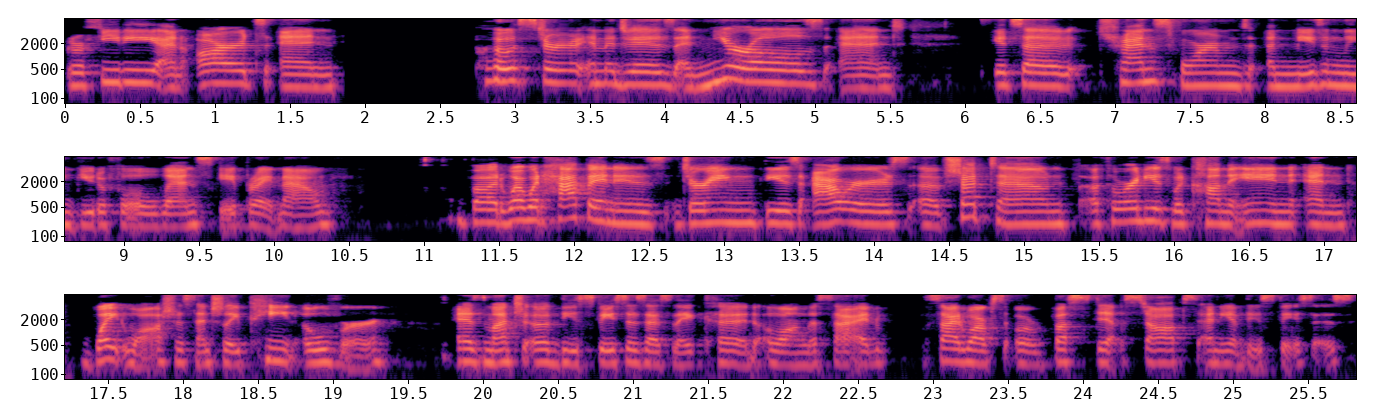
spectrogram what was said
graffiti and art and poster images and murals and it's a transformed, amazingly beautiful landscape right now. But what would happen is during these hours of shutdown, authorities would come in and whitewash, essentially paint over as much of these spaces as they could along the side sidewalks or bus stops, any of these spaces.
